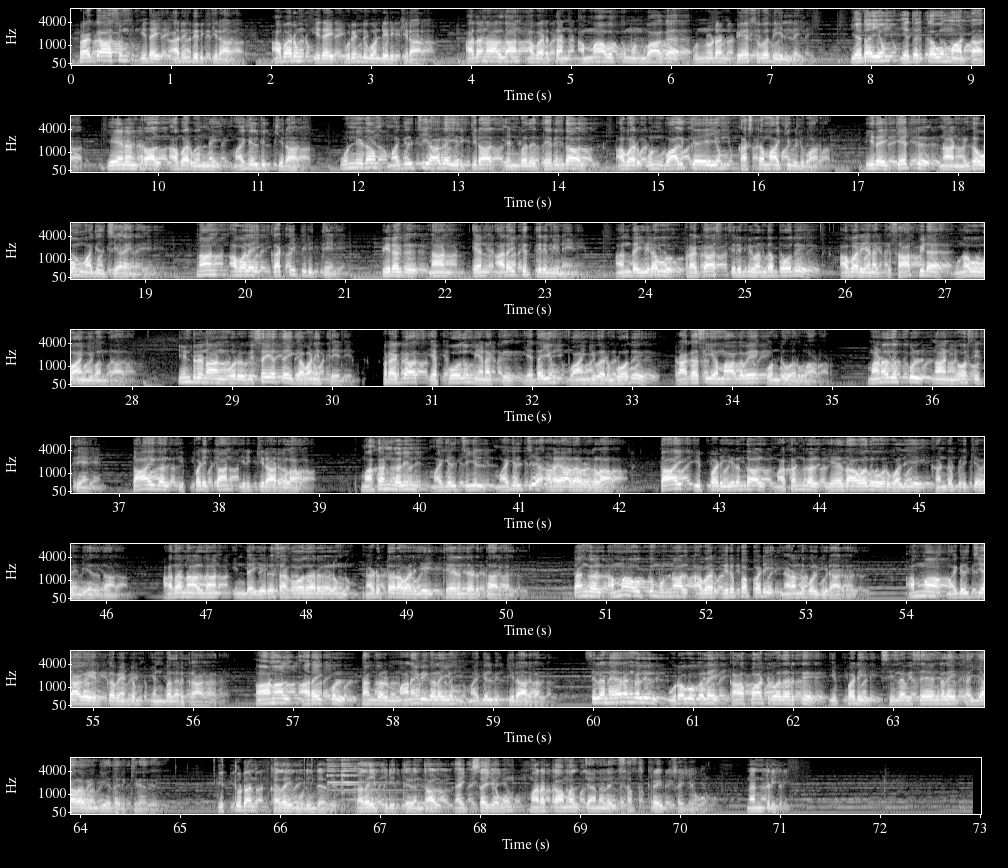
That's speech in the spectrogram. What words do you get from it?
பிரகாசும் இதை அறிந்திருக்கிறார். அவரும் இதை புரிந்து கொண்டிருக்கிறார். அதனால்தான் அவர் தன் அம்மாவுக்கு முன்பாக உன்னுடன் பேசுவது இல்லை. எதையும் எதிர்க்கவும் மாட்டார். ஏனென்றால் அவர் உன்னை மகிழ்விக்கிறார். உன்னிடம் மகிழ்ச்சியாக இருக்கிறார் என்பது தெரிந்தால் அவர் உன் வாழ்க்கையையும் கஷ்டமாக்கி விடுவார். இதை கேட்டு நான் மிகவும் மகிழ்ச்சி அடைந்தேன். நான் அவளை கட்டிப்பிடித்தேன். பிறகு நான் என் அறைக்கு திரும்பினேன். அந்த இரவு பிரகாஷ் திரும்பி வந்தபோது அவர் எனக்கு சாப்பிட உணவு வாங்கி வந்தார். இன்று நான் ஒரு விஷயத்தை கவனித்தேன். பிரகாஷ் எப்போதும் எனக்கு எதையும் வாங்கி வரும்போது ரகசியமாகவே கொண்டு வருவார். மனதுக்குள் நான் யோசித்தேன் தாய்கள் இப்படித்தான் இருக்கிறார்களா? மகன்களின் மகிழ்ச்சியில் மகிழ்ச்சி அடையாதவர்களா? தாய் இப்படி இருந்தால் மகன்கள் ஏதாவது ஒரு வழியை கண்டுபிடிக்க வேண்டியதுதான். அதனால்தான் இந்த இரு சகோதரர்களும் நடுத்தர வழியை தேர்ந்தெடுத்தார்கள். தங்கள் அம்மாவுக்கு முன்னால் அவர் விருப்பப்படி நடந்து கொள்கிறார்கள். அம்மா மகிழ்ச்சியாக இருக்க வேண்டும் என்பதற்காக. ஆனால் அறைக்குள் தங்கள் மனைவிகளையும் மகிழ்விக்கிறார்கள். சில நேரங்களில் உறவுகளை காப்பாற்றுவதற்கு இப்படி சில விஷயங்களை கையாள வேண்டியது இருக்கிறது இத்துடன் கதை முடிந்தது. கதை பிடித்திருந்தால் லைக் செய்யவும் மறக்காமல் சேனலை சப்ஸ்கிரைப் செய்யவும். நன்றி.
